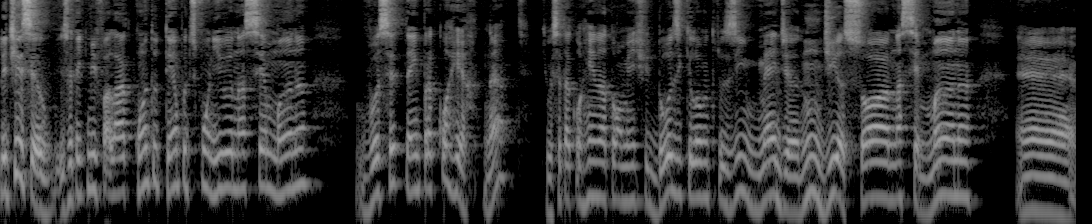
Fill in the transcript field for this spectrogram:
Letícia, você tem que me falar quanto tempo disponível na semana você tem para correr, né? que você está correndo atualmente 12 quilômetros em média num dia só, na semana, é,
